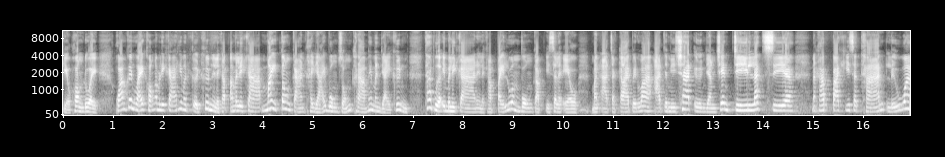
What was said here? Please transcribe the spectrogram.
เกี่ยวข้องด้วย ความเคลื่อนไหวของอเมริกาที่มันเกิดขึ้นนี่แหละครับอเมริกาไม่ต้องการขยายวงสงครามให้มันใหญ่ขึ้น ถ้าเผื่ออเมริกาเนี่ยแหละครับไปร่วมวงกับอิสราเอล มันอาจจะกลายเป็นว่าอาจจะมีชาติอื่น อย่างเช่น จีนรัสเซียนะครับปากีสถานหรือว่า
